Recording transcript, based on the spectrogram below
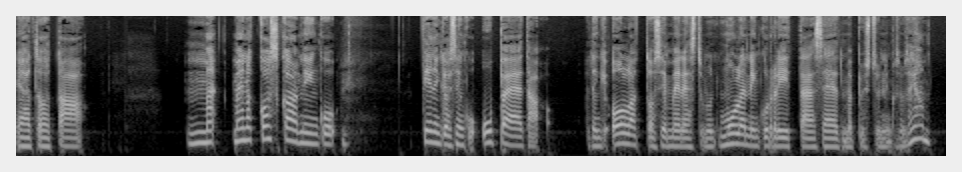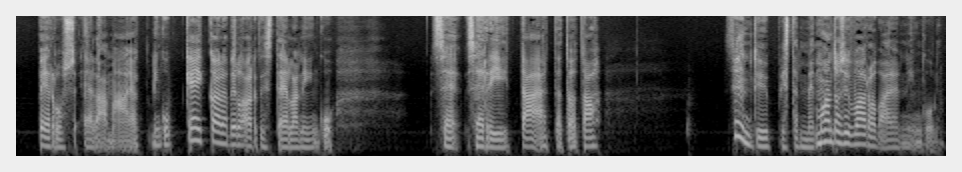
Ja tota, mä, mä en ole koskaan niin kuin, tietenkin olisi niin kuin upeata jotenkin olla tosi menestynyt, mutta mulle niin kuin riittää se, että mä pystyn niin kuin ihan peruselämään. Ja niin kuin keikkailevilla artisteilla niin kuin se, se riittää, että tota – sen tyyppistä. Mä oon tosi varovainen niin kuin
